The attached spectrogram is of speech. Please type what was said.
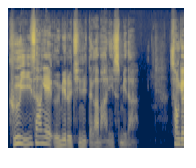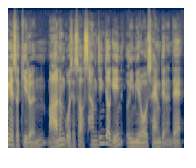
그 이상의 의미를 지닐 때가 많이 있습니다. 성경에서 길은 많은 곳에서 상징적인 의미로 사용되는데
